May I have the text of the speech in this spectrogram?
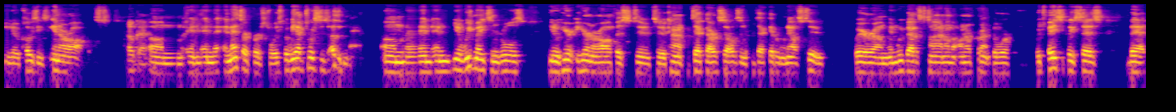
you know, closings in our office. Okay. Um, and, and, and that's our first choice, but we have choices other than that. Um, and, and, you know, we've made some rules, you know, here, here in our office to, to kind of protect ourselves and to protect everyone else too, where, um, and we've got a sign on the, on our front door, which basically says that,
